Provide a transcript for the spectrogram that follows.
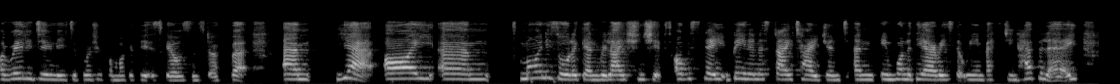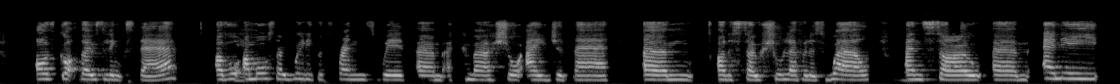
I really do need to brush up on my computer skills and stuff. But um, yeah, I um, mine is all again relationships. Obviously, being an estate agent and in one of the areas that we invest in heavily, I've got those links there. I am also really good friends with um, a commercial agent there um, on a social level as well. And so um, any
